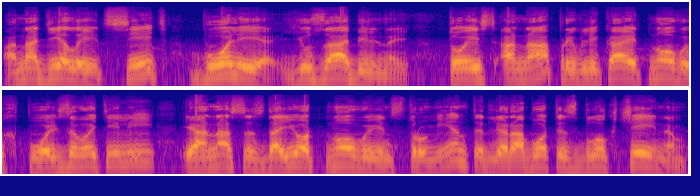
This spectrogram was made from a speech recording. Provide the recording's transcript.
Она делает сеть более юзабельной, то есть она привлекает новых пользователей, и она создает новые инструменты для работы с блокчейном,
